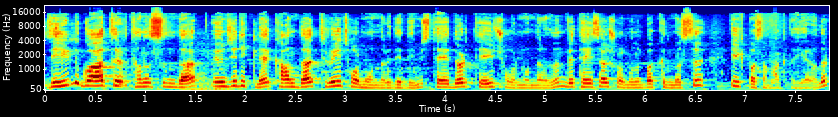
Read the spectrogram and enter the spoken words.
Zehirli guatr tanısında öncelikle kanda tiroid hormonları dediğimiz T4, T3 hormonlarının ve TSH hormonunun bakılması ilk basamakta yer alır.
